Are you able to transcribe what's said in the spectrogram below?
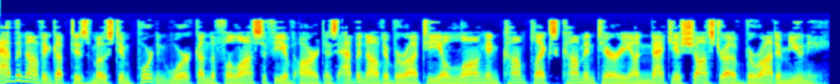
Abhinavagupta's most important work on the philosophy of art is Abhinavabharati a long and complex commentary on Natya Shastra of Bharata Muni.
